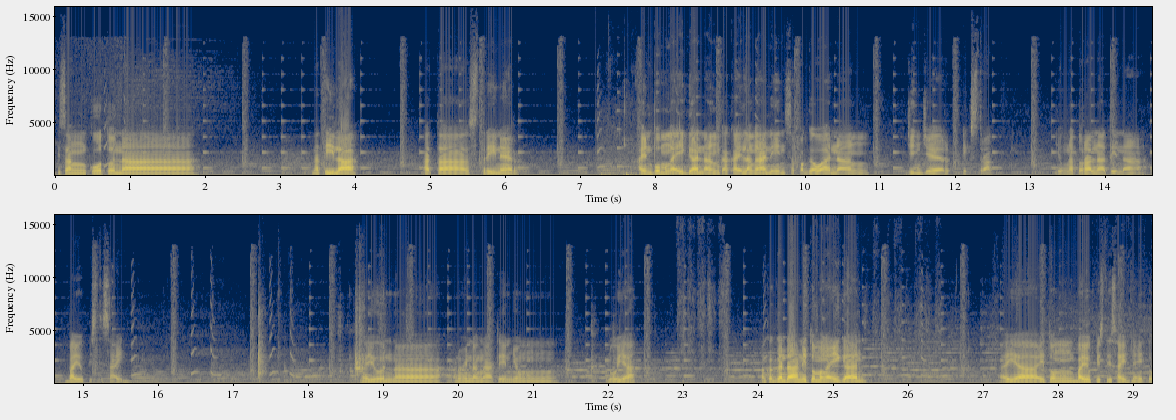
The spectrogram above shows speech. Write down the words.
isang cotton na na tila at ah, strainer. Ayun po mga igan ang kakailanganin sa paggawa ng ginger extract, yung natural natin na biopesticide. Ngayon, ah, anuhin lang natin yung luya. Ang kagandahan nito mga igan, ay ah, itong biopesticide na ito,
